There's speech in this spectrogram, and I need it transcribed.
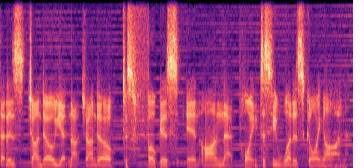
that is John Doe, yet not John Doe. Just focus in on that point to see what is going on.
